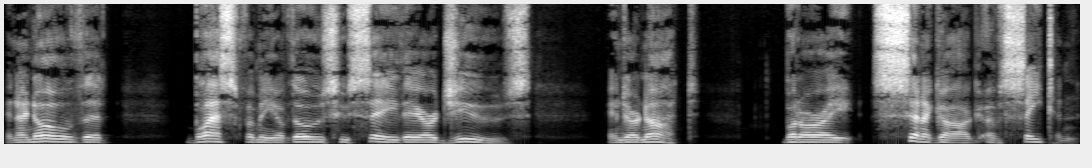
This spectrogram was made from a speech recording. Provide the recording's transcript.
And I know that blasphemy of those who say they are Jews and are not, but are a synagogue of Satan.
